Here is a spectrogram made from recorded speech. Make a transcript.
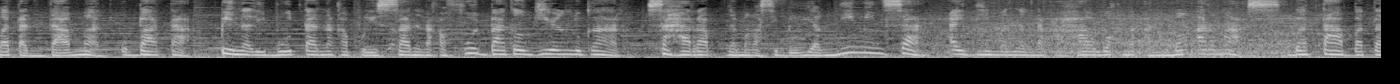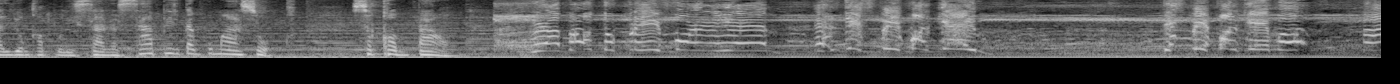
matanda man o bata. Pinalibutan ng kapulisan na naka-full battle gear ang lugar. Sa harap ng mga sibilyang ni minsan ay di man lang nakahawak ng anumang armas. Bata-batal yung kapulisan na sapilitang pumasok sa compound. These people came! Ha?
